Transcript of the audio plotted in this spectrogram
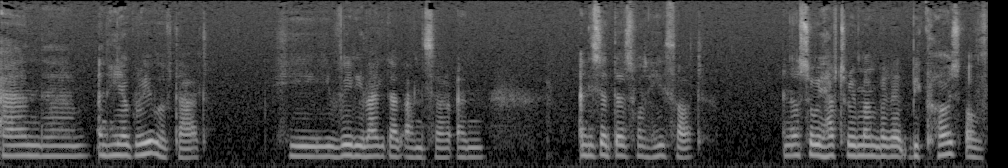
And um, and he agreed with that. He really liked that answer, and and he said that's what he thought. And also we have to remember that because of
